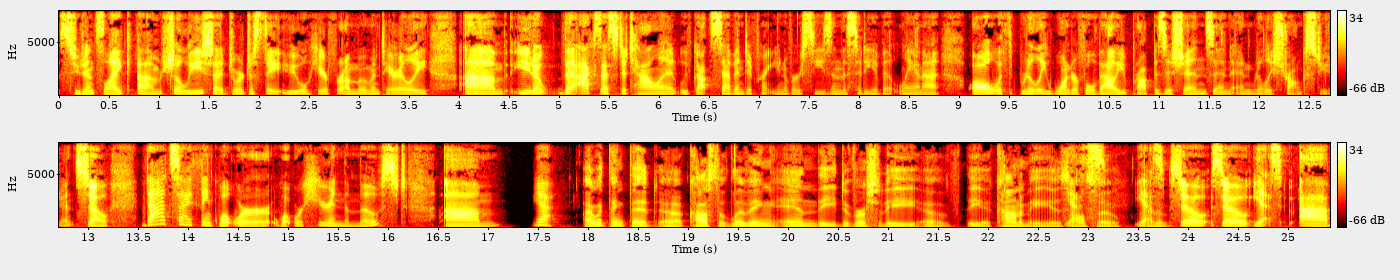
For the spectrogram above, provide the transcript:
students like um, Shalish at Georgia State, who you'll hear from momentarily. Um, you know, the access to talent. We've got seven different universities in the city of Atlanta, all with really wonderful value propositions and, and really strong students. So that's, I think, what we're what we're hearing the most. Um, yeah. I would think that uh, cost of living and the diversity of the economy is yes. also yes. Kind of so so yes, uh,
